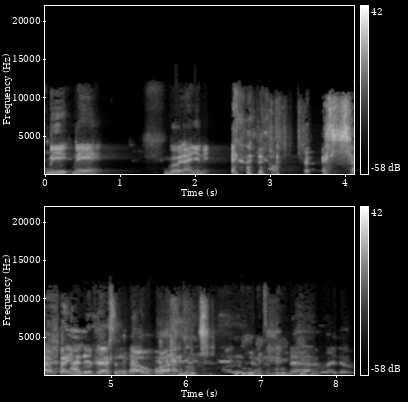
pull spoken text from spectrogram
Bi, nih gue nanya nih. Oh. Siapa Ada yang suara sendawa? Sendawa dong.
